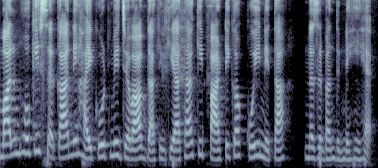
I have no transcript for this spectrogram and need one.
मालूम हो कि सरकार ने हाईकोर्ट में जवाब दाखिल किया था कि पार्टी का कोई नेता नजरबंद नहीं है।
